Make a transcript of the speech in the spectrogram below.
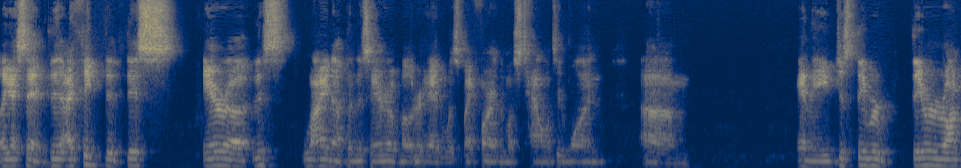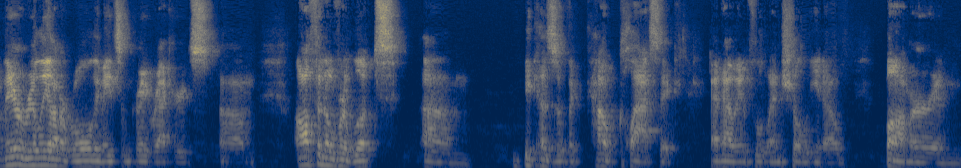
like I said, th- I think that this era, this lineup and this era of Motorhead was by far the most talented one. Um, and they just they were they were on they were really on a roll. They made some great records, um, often overlooked um, because of the, how classic and how influential you know Bomber and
